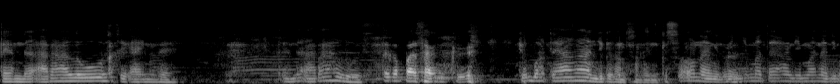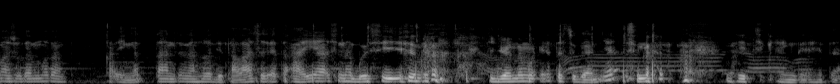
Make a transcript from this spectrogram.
Tenda aralus cek aing teh. Tenda aralus Kita kepasangkeun. coba tayangan juga kan selain kesel nah gitu coba tayangan di mana dimasukkan murah keingetan cenah heuh di talase eta aya cenah besi cenah tiga nama eta suganya cenah cik aing teh eta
